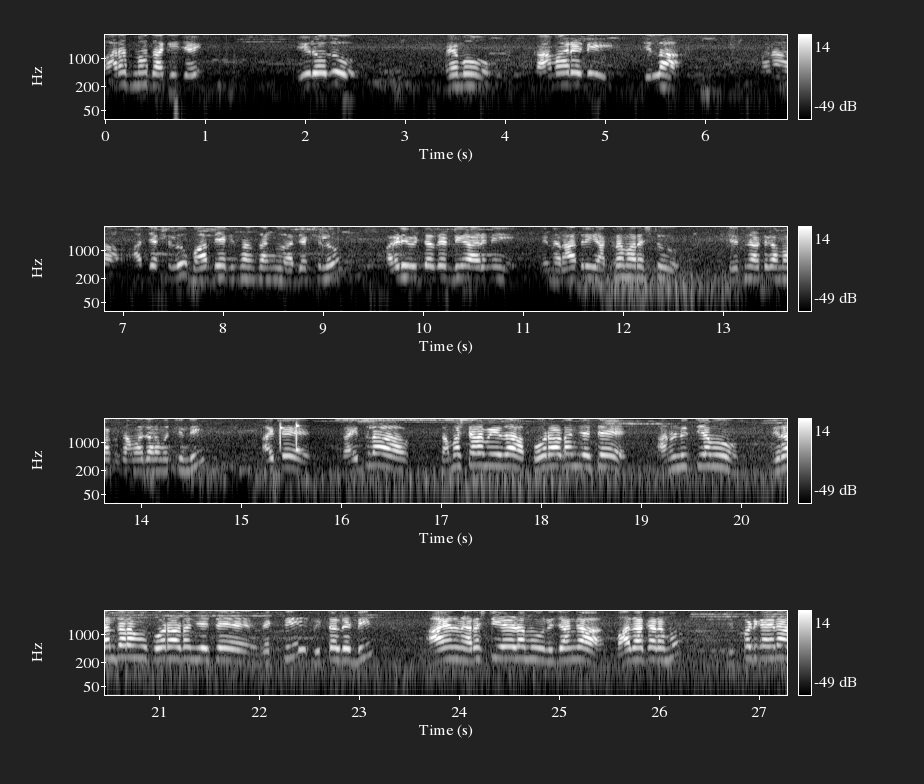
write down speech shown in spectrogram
భారత్ మాతాకి జై. ఈరోజు మేము కామారెడ్డి జిల్లా మన అధ్యక్షులు భారతీయ కిసాన్ సంఘ్ అధ్యక్షులు పైడి విఠల్ రెడ్డి గారిని నిన్న రాత్రి అక్రమ అరెస్టు చేసినట్టుగా మాకు సమాచారం వచ్చింది. అయితే రైతుల సమస్యల మీద పోరాటం చేసే అనునిత్యము నిరంతరము పోరాటం చేసే వ్యక్తి విఠల్ రెడ్డి. ఆయనను అరెస్ట్ చేయడము నిజంగా బాధాకరము. ఇప్పటికైనా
